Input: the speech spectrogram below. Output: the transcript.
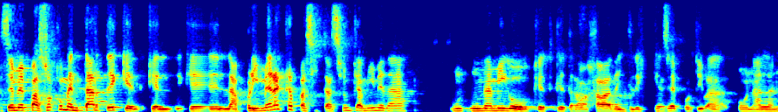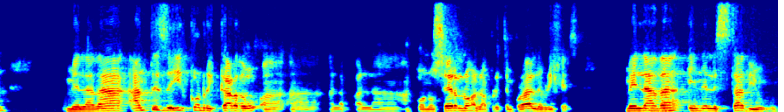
se me pasó comentarte que, que, que, la primera capacitación que a mí me da un, amigo que, trabajaba de inteligencia deportiva con Alan, me la da antes de ir con Ricardo a, conocerlo a la pretemporada de Lebrijes, me la da en el estadio,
